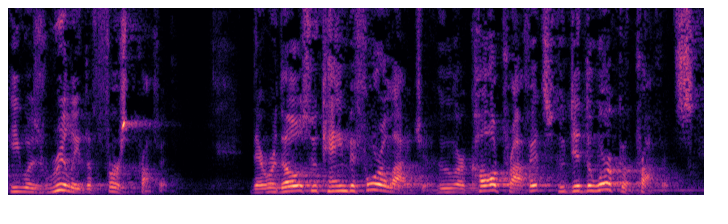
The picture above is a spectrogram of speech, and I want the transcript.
he was really the first prophet. There were those who came before Elijah, who are called prophets, who did the work of prophets.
